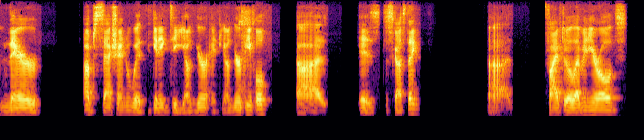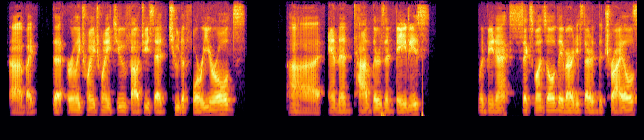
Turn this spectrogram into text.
their obsession with getting to younger and younger people, uh, is disgusting. Uh, five to eleven year olds. Uh, by the early 2022, Fauci said two to four year olds, uh, and then toddlers and babies would be next. Six months old, they've already started the trials,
